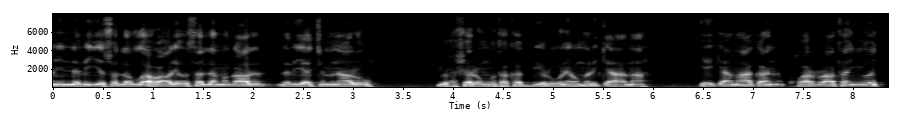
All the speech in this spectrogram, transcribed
عن النبي صلى الله عليه وسلم قال نبيات من يحشر المتكبرون يوم القيامة የቅያማ ቀን ኮራተኞች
